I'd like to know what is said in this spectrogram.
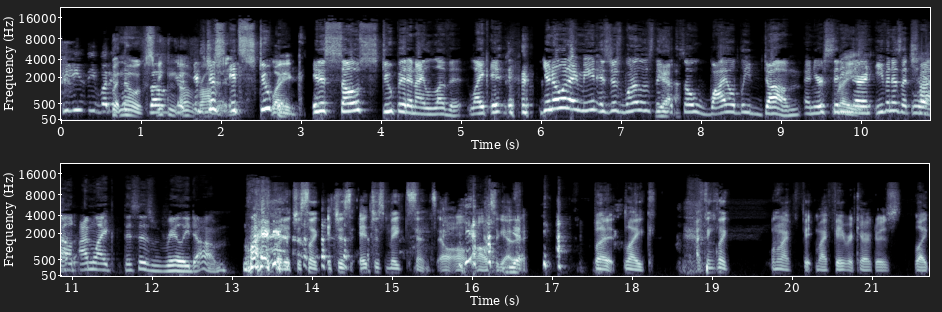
cheesy but, it But no, was so speaking good. of It's Robin, just it's stupid. like it is so stupid and I love it. Like it you know what I mean? It's just one of those things Yeah. that's so wildly dumb and you're sitting Right. there and even as a Yeah. child I'm like this is really dumb. Like but it just like it just it just makes sense all, all, Yeah. all together. But like I think like one of my fa- my favorite characters like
